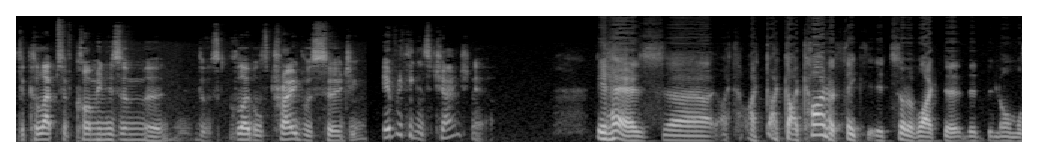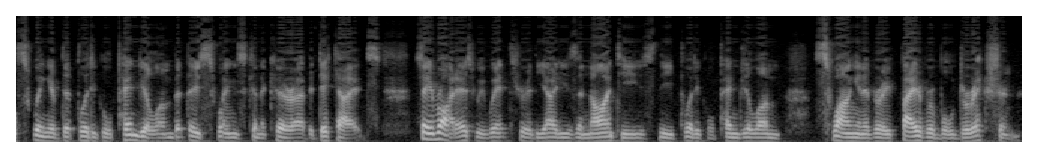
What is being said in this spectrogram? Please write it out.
the, collapse of communism, uh, global trade was surging. Everything has changed now. It has. Uh, I, I, I, kind of think it's sort of like the, the, the, normal swing of the political pendulum, but these swings can occur over decades. So you're right, as we went through the 80s and 90s, the political pendulum swung in a very favourable direction.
